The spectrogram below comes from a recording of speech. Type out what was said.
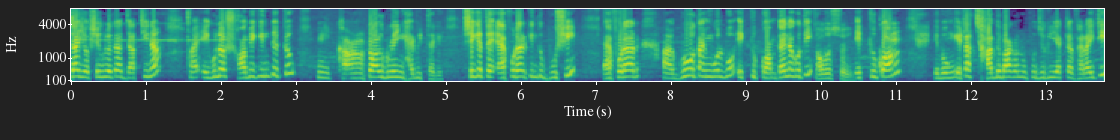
যাই হোক সেগুলোতে আর যাচ্ছি না। এগুলো সবই কিন্তু একটু টল গ্রোয়িং হ্যাবিট থাকে। সেক্ষেত্রে অ্যাফোরার কিন্তু বুশি। অ্যাফোরার গ্রোথ আমি বলব একটু কম তাই না গতি? অবশ্যই। একটু কম। এবং এটা ছাদ বাগান উপযোগী একটা ভ্যারাইটি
